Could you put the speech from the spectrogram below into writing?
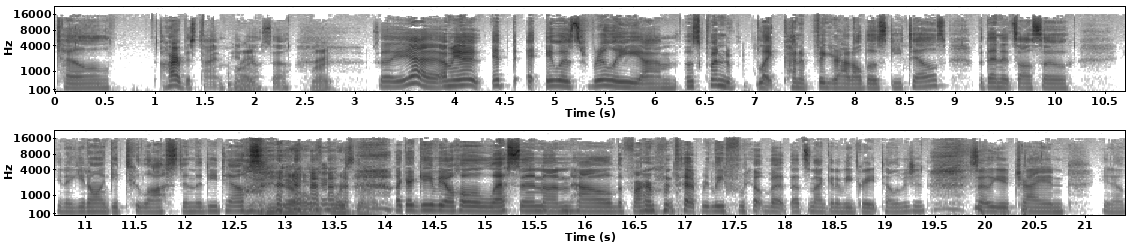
till harvest time. You know, Right. so. right? So yeah, I mean, it it, it was really um, it was fun to like kind of figure out all those details, but then it's also, you know, you don't want to get too lost in the details. No, of course not. like I gave you a whole lesson on how the farm that relief real, but that's not going to be great television. So you try and you know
